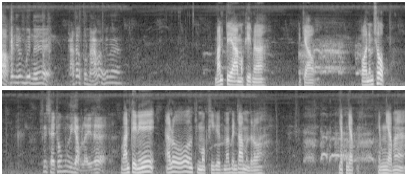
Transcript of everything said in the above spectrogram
ะเป็นยืนบึ้นเลยกาเท่าตัวหนาบ้างใช่ไหมบ้านเตียมาพริกนะไอ้แก้วอ๋อน้ำโชคซื้อใช้ทุกมือหยับไหลเถอะบ้านเตียนี้ฮัลโหลกินมาพริกมันเป็นล่ำเหมือนตลอด เงียบเงียบเงียบเงียบๆน่ะ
